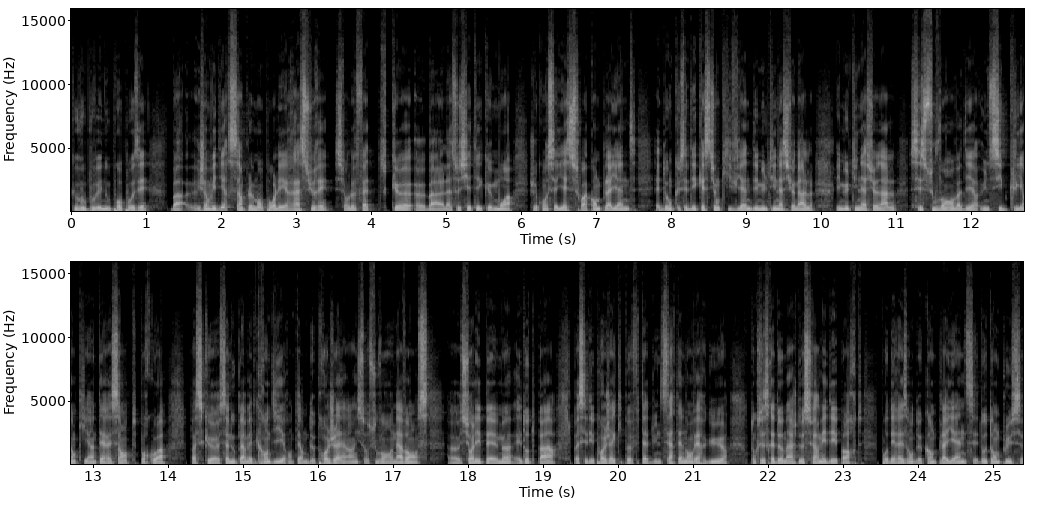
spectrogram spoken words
que vous pouvez nous proposer? Bah, J'ai envie de dire simplement pour les rassurer sur le fait que euh, bah, la société que moi je conseillais soit compliant. Et donc, c'est des questions qui viennent des multinationales. Les multinationales, c'est souvent, on va dire, une cible client qui est intéressante. Pourquoi? Parce que ça nous permet de grandir en termes de projets. Hein. Ils sont souvent en avance euh, sur les PME. Et d'autre part, bah, c'est des projets qui peuvent être d'une certaine envergure. Donc, ce serait dommage de se fermer des portes pour des raisons de compliance. Et d'autant plus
